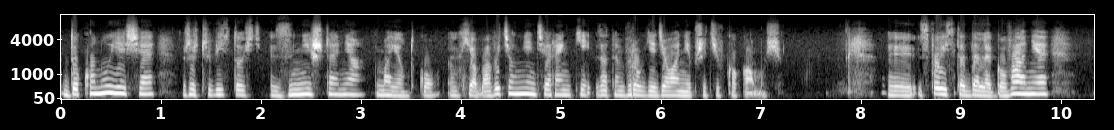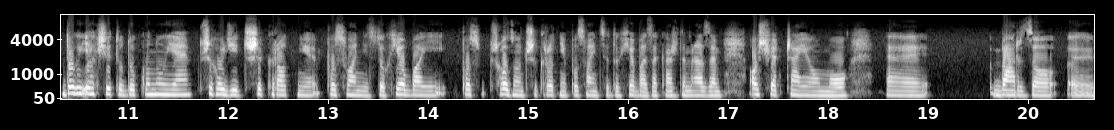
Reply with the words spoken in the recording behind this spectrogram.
dokonuje się rzeczywistość zniszczenia majątku Hioba, wyciągnięcie ręki, zatem wrogie działanie przeciwko komuś. E, swoiste delegowanie, do, jak się to dokonuje? Przychodzi trzykrotnie posłaniec do Hioba i pos, przychodzą trzykrotnie posłańcy do Hioba, za każdym razem oświadczają mu e, bardzo, e,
